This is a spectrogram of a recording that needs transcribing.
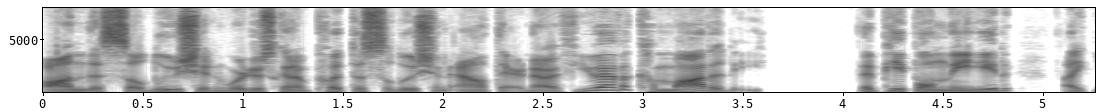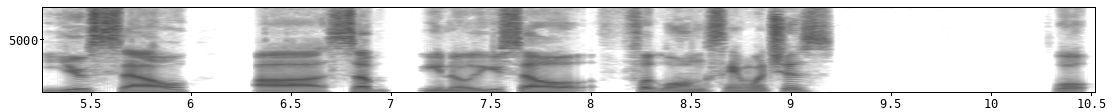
on the solution. We're just going to put the solution out there. Now, if you have a commodity that people need, like you sell uh sub, you know, you sell foot long sandwiches, well,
